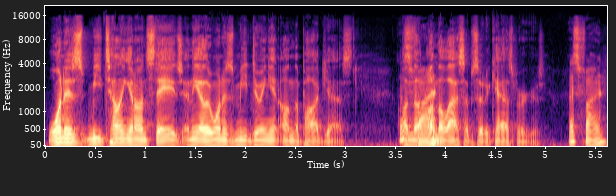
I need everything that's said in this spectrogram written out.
One is me telling it on stage, and the other one is me doing it on the podcast. That's on the fine. on the last episode of Casburgers. That's fine.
